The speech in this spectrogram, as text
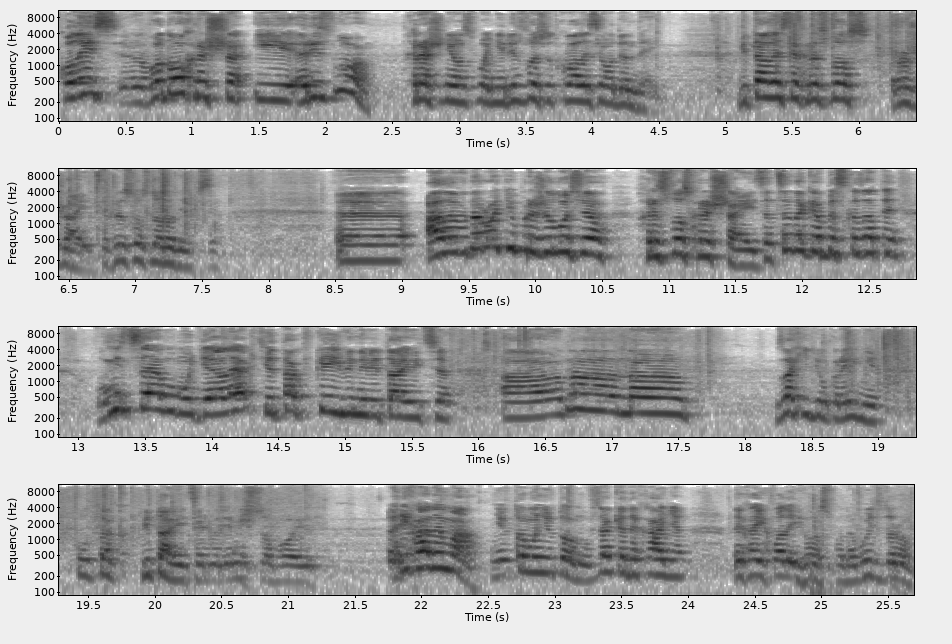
Колись е, водохреща і Різдво, хрещення Господнє, Різдво святкувалися в один день. Віталися Христос рождається, Христос народився. Е, але в народі прижилося Христос хрещається. Це таке, би сказати, у місцевому діалекті, так в Києві не вітаються, а на, на Західній Україні тут так вітаються люди між собою. Гріха нема, ні в тому, ні в тому. Всяке дихання, нехай хвалить Господа. Будь здоров.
